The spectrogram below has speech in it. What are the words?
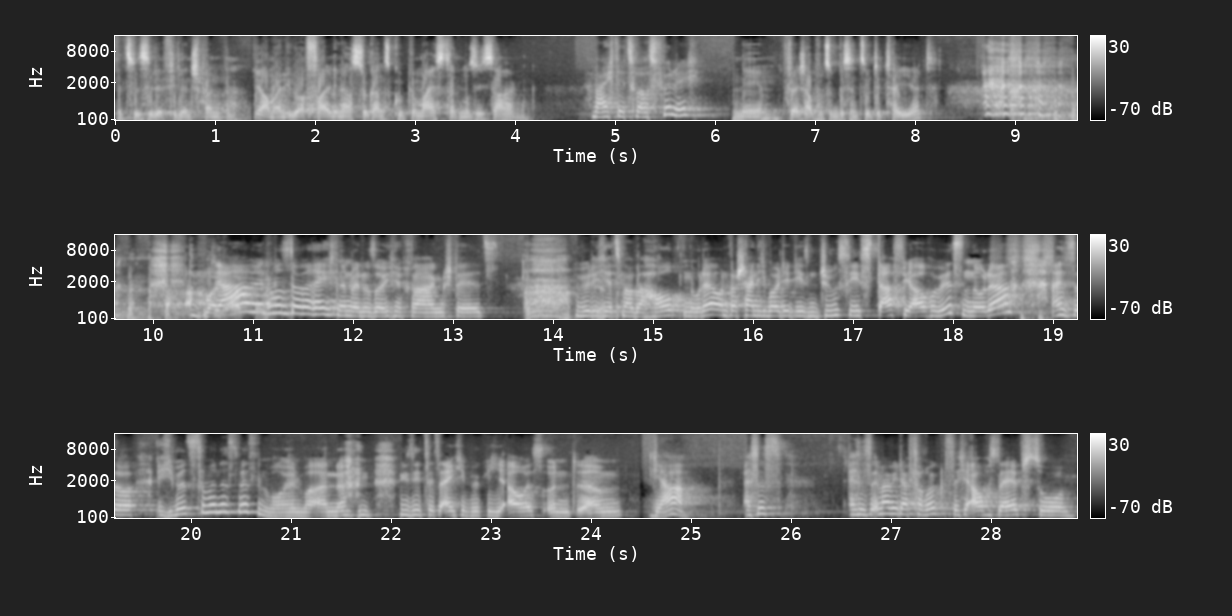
Jetzt bist du wieder viel entspannter. Ja, mein Überfall, den hast du ganz gut gemeistert, muss ich sagen. War ich dir zu ausführlich? Nee, vielleicht ab und zu ein bisschen zu detailliert. Damit musst du aber rechnen, wenn du solche Fragen stellst. Würde ich jetzt mal behaupten, oder? Und wahrscheinlich wollt ihr diesen juicy Stuff ja auch wissen, oder? Also ich würde es zumindest wissen wollen bei anderen. Wie sieht es jetzt eigentlich wirklich aus? Und ähm, ja, es ist, es ist immer wieder verrückt, sich auch selbst so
